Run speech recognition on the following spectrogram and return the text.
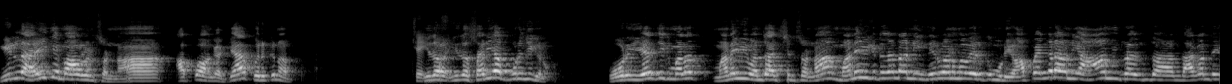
இல்ல ஐக்கியமாகலன்னு சொன்னா அப்போ அங்க கேப் இருக்குன்னு அர்த்தம். இத இத சரியா புரிஞ்சுக்கணும். ஒரு ஏஜுக்கு மேல மனைவி வந்தாச்சுன்னு சொன்னா மனைவி கிட்ட தான்டா நீ நிர்வாணமாவே இருக்க முடியும். அப்ப எங்கடா நீ ஆண்ன்ற இந்த அந்த அகந்தை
